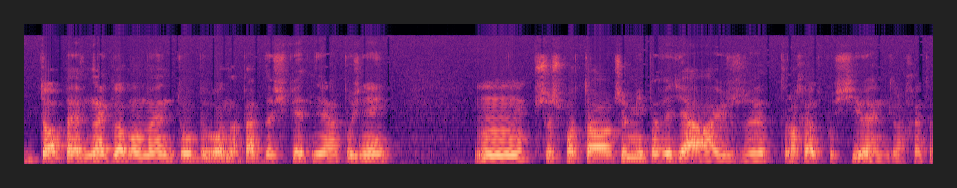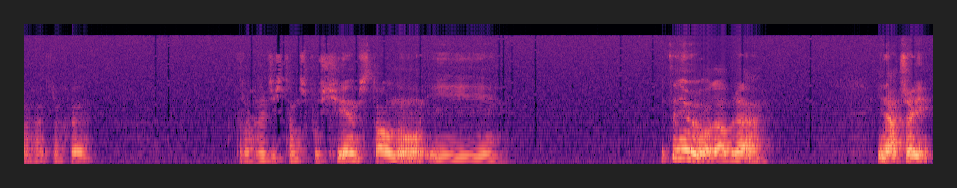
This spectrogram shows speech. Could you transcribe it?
do pewnego momentu było naprawdę świetnie, a później mm, przyszło to, o czym mi powiedziałaś, że trochę odpuściłem, trochę, trochę, trochę trochę gdzieś tam spuściłem z tonu i, i to nie było dobre. Inaczej,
